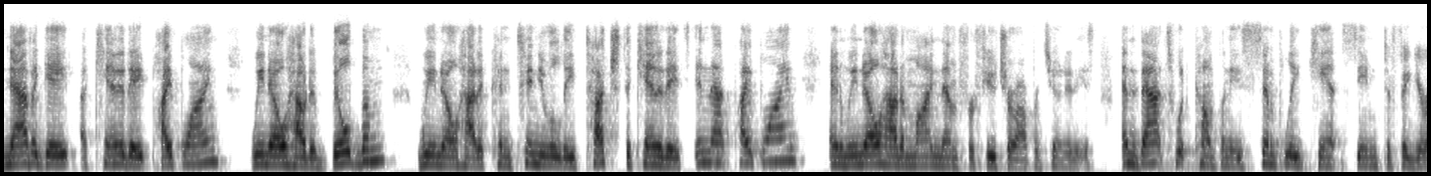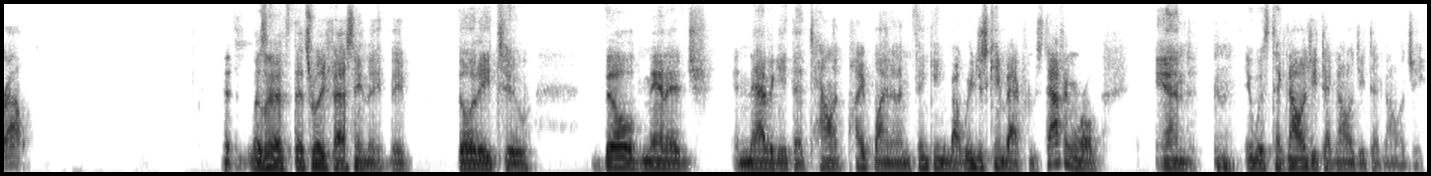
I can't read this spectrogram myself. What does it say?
navigate a candidate pipeline. We know how to build them. We know how to continually touch the candidates in that pipeline, and we know how to mine them for future opportunities. And that's what companies simply can't seem to figure out. Leslie, that's, that's really fascinating. The, the ability to build, manage, and navigate that talent pipeline. And I'm thinking about, we just came back from Staffing World, and it was technology, technology, technology.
